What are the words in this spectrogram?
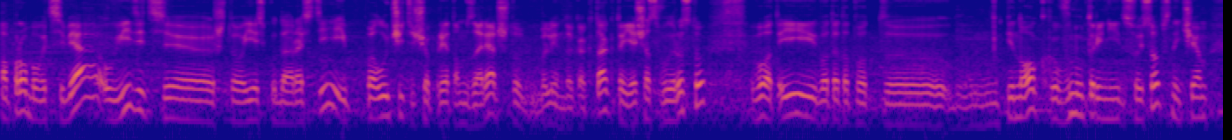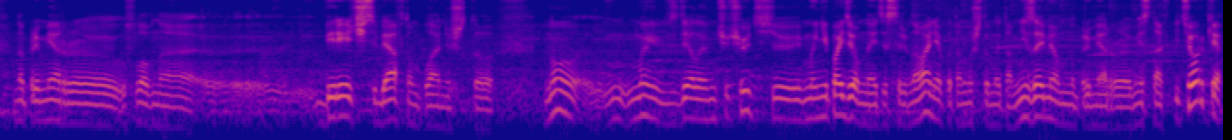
попробовать себя, увидеть, что есть куда расти и получить еще при этом заряд, что, блин, да как так-то, я сейчас вырасту, вот, и вот этот вот э, пинок внутренний свой собственный, чем, например, условно беречь себя в том плане, что ну, мы сделаем чуть-чуть, э, мы не пойдем на эти соревнования, потому что мы там не займем, например, места в пятерке,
